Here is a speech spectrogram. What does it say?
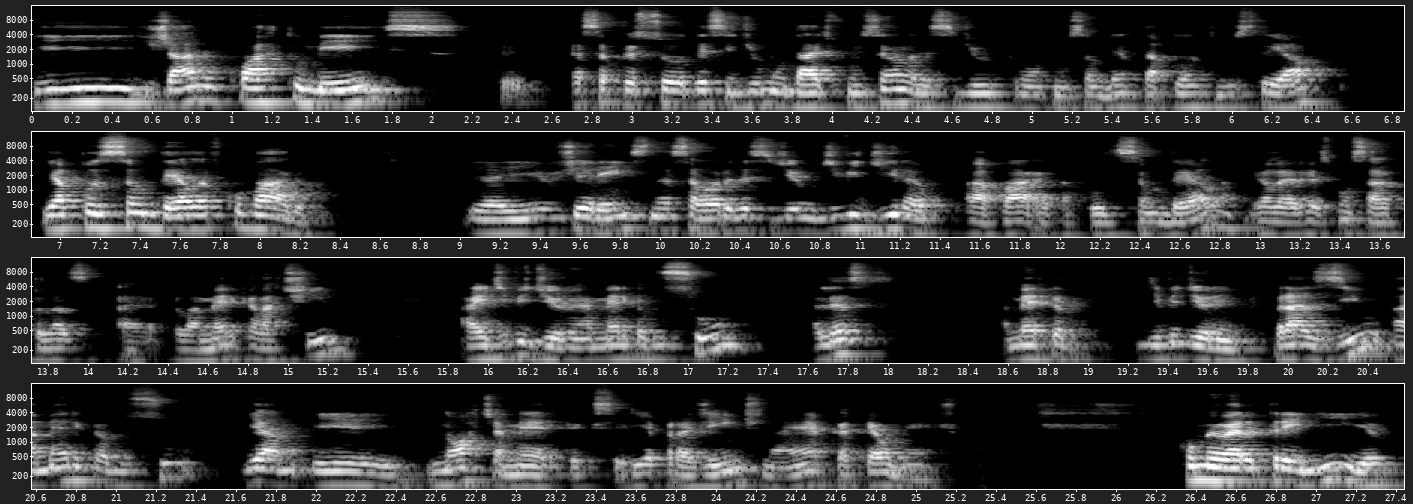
E já no quarto mês, essa pessoa decidiu mudar de função, ela decidiu ir para uma função dentro da planta industrial e a posição dela ficou vaga. E aí os gerentes nessa hora decidiram dividir a, a, a posição dela, ela era responsável pelas, é, pela América Latina, aí dividiram em América do Sul, aliás, América dividiram entre Brasil, América do Sul e, a, e Norte América, que seria para a gente na época até o México. como eu era trainee, eu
